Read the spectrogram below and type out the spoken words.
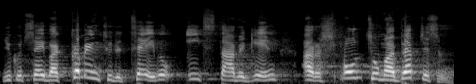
you could say by coming to the table each time again, I respond to my baptism.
